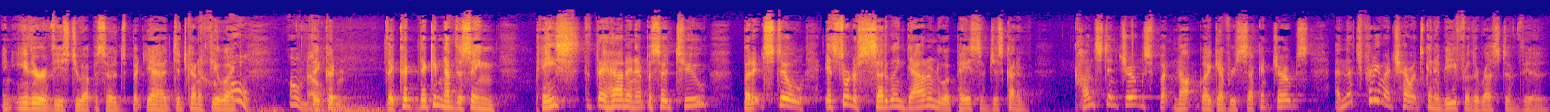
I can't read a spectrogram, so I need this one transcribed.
in either of these two episodes. But yeah, it did kind of feel like Oh. Oh, no. they couldn't they could they couldn't have the same pace that they had in episode two. But it's still it's sort of settling down into a pace of just kind of constant jokes, but not like every second jokes. And that's pretty much how it's going to be for the rest of the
